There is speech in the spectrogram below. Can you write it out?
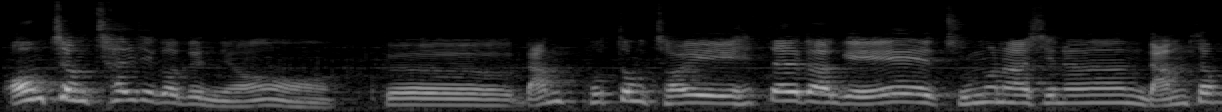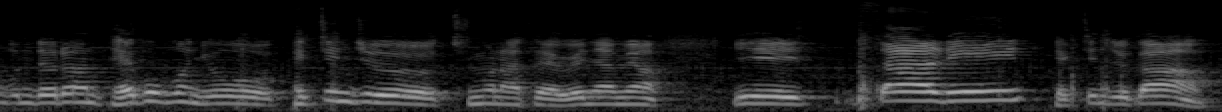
엄청 찰지거든요. 그, 남, 보통 저희 햇살 가게에 주문하시는 남성분들은 대부분 요 백진주 주문하세요. 왜냐면 이 쌀이, 백진주가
